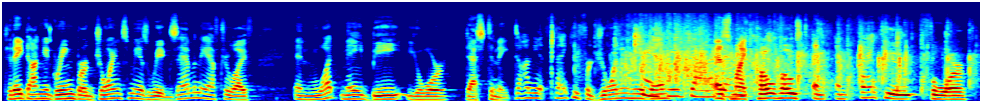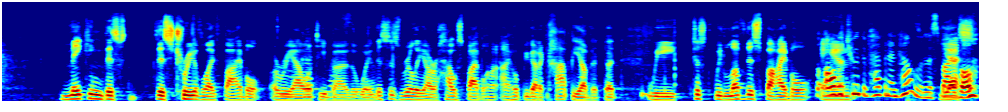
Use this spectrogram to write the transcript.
Today, Danya Greenberg joins me as we examine the afterlife and what may be your destiny. Danya, thank you for joining me again you, as my co-host, and, and thank you for making this this Tree of Life Bible a oh, reality. by Oh, bless the way, you. this is really our house Bible, and I hope you got a copy of it. But we just we love this Bible. Well, all the truth of heaven and hell is in this Bible. Yes,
